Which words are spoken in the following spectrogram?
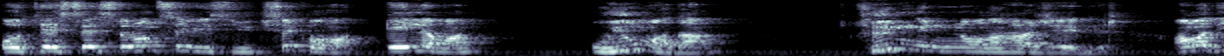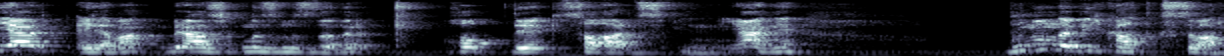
o testosteron seviyesi yüksek olan eleman uyumadan tüm gününü ona harcayabilir. Ama diğer eleman birazcık mızmızlanır. Hop direkt salar disiplinini. Yani bunun da bir katkısı var.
